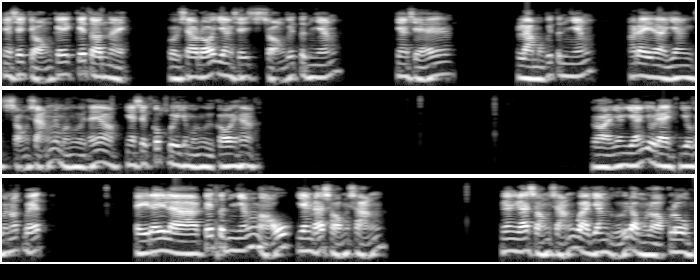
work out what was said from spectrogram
Giang sẽ chọn cái cái tên này. Rồi sau đó Giang sẽ chọn cái tin nhắn. Giang sẽ làm một cái tin nhắn. Ở đây là Giang soạn sẵn rồi mọi người thấy không? Giang sẽ copy cho mọi người coi ha. Rồi, Giang dán vô đây, vô cái notepad. Thì đây là cái tin nhắn mẫu Giang đã soạn sẵn. Giang đã soạn sẵn và Giang gửi đồng loạt luôn.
